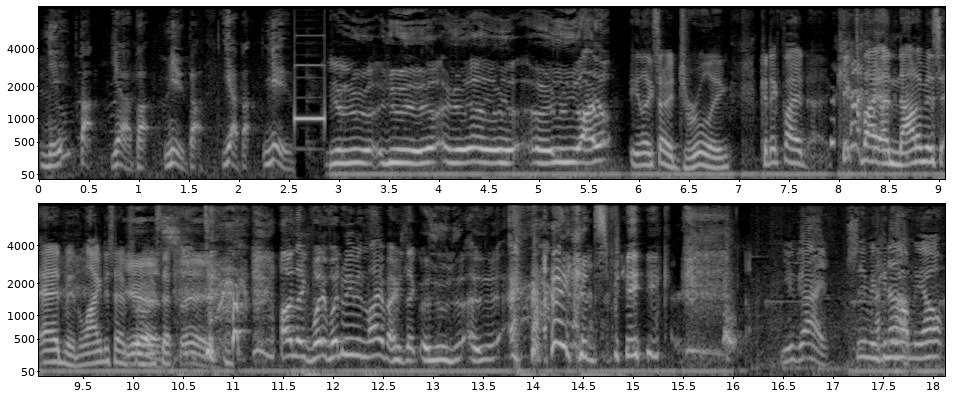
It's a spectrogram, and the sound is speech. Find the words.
new, but yeah, but new, but yeah, but new. He like started drooling. Connect by kicked by anonymous admin. Lying to have Yes, trust. I was like, what, what do we even lie about? He's like, I could speak. You guys. Steven, can you help me out?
